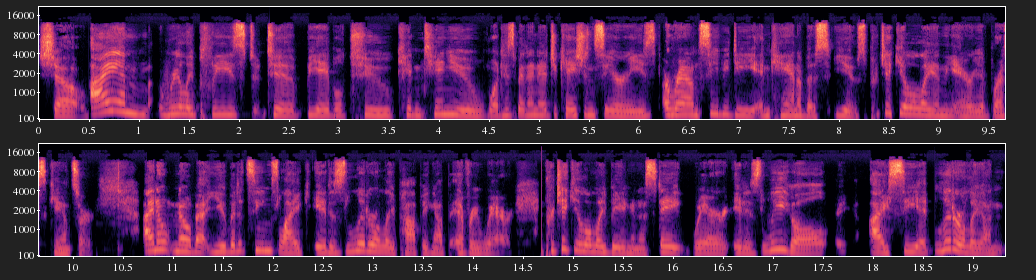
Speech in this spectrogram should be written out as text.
show. I am really pleased to be able to continue what has been an education series around CBD and cannabis use, particularly in the area of breast cancer. I don't know about you, but it seems like it is literally popping up everywhere, particularly being in a state where it is legal. I see it literally on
